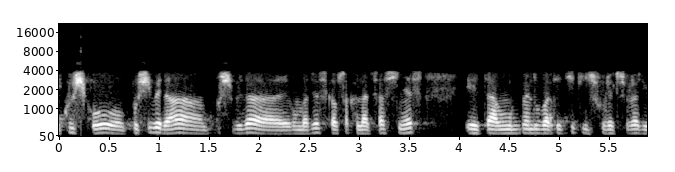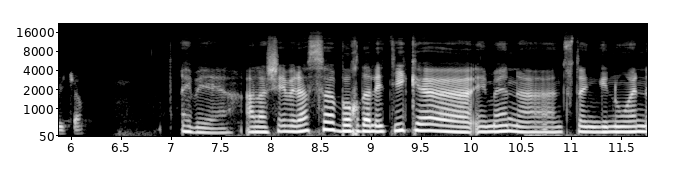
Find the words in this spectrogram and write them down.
ikusiko posibe da, posibe da egon batez gauzak alatzea zinez, eta mugimendu batetik insurrekzioa joitea. Ebe, alaxe beraz, bordaletik uh, hemen uh, entzuten genuen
